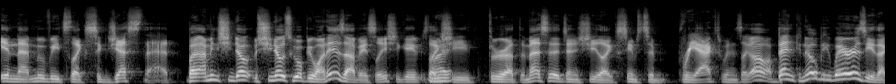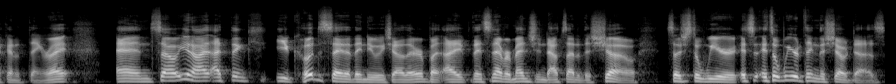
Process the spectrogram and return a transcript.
in that movie to like suggest that. But I mean, she know she knows who Obi Wan is. Obviously, she gave like Right. she threw out the message, and she like seems to react when it's like, "Oh, Ben Kenobi, where is he?" That kind of thing, right? And so, you know, I, I think you could say that they knew each other, but I, it's never mentioned outside of the show. So it's just a weird. It's it's a weird thing the show does.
